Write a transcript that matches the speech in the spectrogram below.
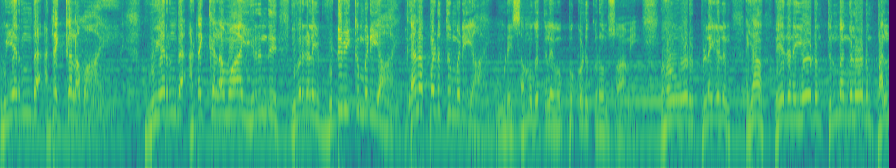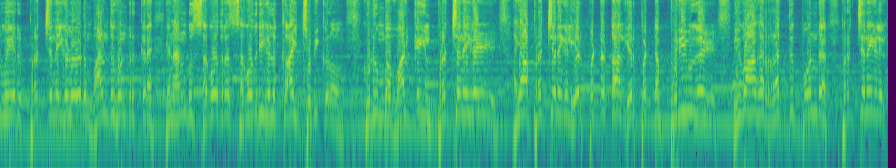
உயர்ந்த அடைக்கலமாய் உயர்ந்த அடைக்கலமாய் இருந்து இவர்களை விடுவிக்கும்படியாய் கனப்படுத்தும்படியாய் உம்முடைய சமூகத்தில் ஒப்பு கொடுக்கிறோம் சுவாமி. ஒவ்வொரு பிள்ளைகளும் ஐயா வேதனையோடும் துன்பங்களோடும் பல்வேறு பிரச்சனைகளோடும் வாழ்ந்து கொண்டிருக்கிற என் அன்பு சகோதர சகோதரிகளுக்காய் ஜெபிக்கிறோம். குடும்ப வாழ்க்கையில் பிரச்சனைகள் ஐயா பிரச்சனைகள் ஏற்பட்டதால் ஏற்பட்ட பிரிவுகள் விவாக ரத்து போன்ற பிரச்சனைகளில்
